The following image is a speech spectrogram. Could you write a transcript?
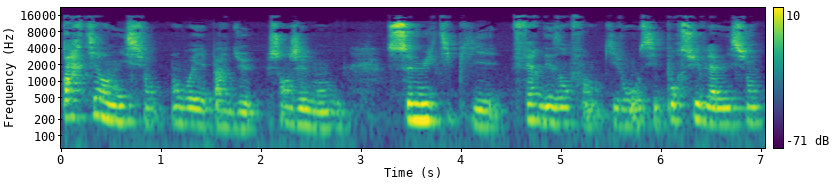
partir en mission envoyée par Dieu, changer le monde se multiplier, faire des enfants qui vont aussi poursuivre la mission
